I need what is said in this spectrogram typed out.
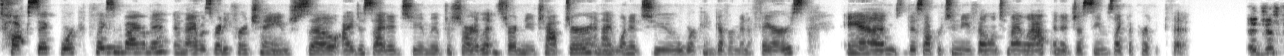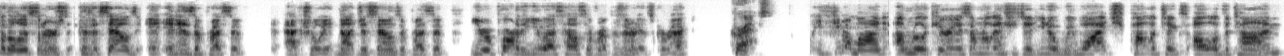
toxic workplace environment. And I was ready for a change. So I decided to move to Charlotte and start a new chapter. And I wanted to work in government affairs. And this opportunity fell into my lap, and it just seems like the perfect fit. And just for the listeners, because it sounds, it, it is impressive, actually. It not just sounds impressive. You were part of the U.S. House of Representatives, correct? Correct. If you don't mind, I'm really curious. I'm really interested. You know, we watch politics all of the time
